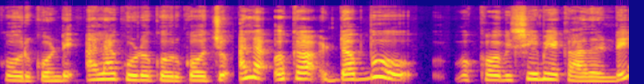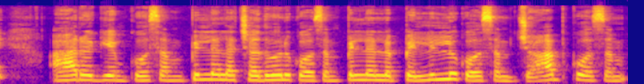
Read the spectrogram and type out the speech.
కోరుకోండి. అలా కూడా కోరుకోవచ్చు. అలా ఒక డబ్బు ఒక విషయమే కాదండి. ఆరోగ్యం కోసం పిల్లల చదువుల కోసం పిల్లల పెళ్ళిళ్ళ కోసం జాబ్ కోసం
